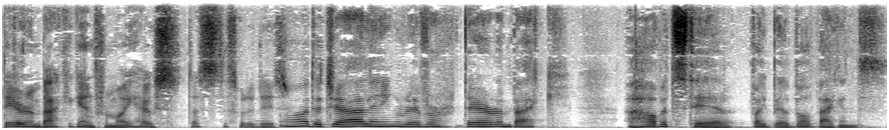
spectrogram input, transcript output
There and back again from my house. That's that's what it is. Oh, the Jialing River, there and back. A Hobbit's Tale by Bilbo Baggins.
